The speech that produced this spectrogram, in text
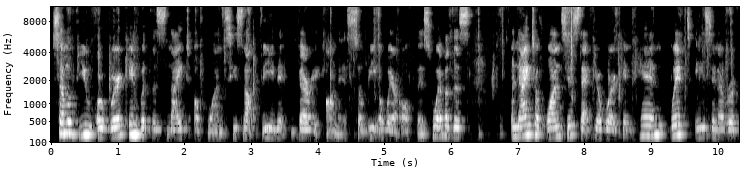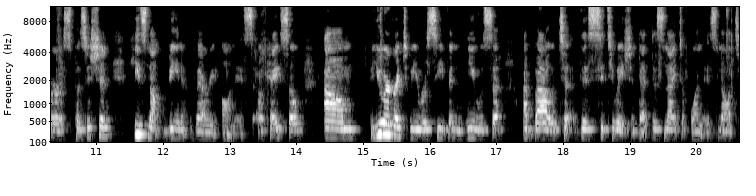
Some of you are working with this knight of wands. He's not being very honest so be aware of this. Whoever this a knight of wands is that you're working in with is in a reverse position. He's not being very honest okay? So um, you are going to be receiving news about this situation that this knight of one is not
